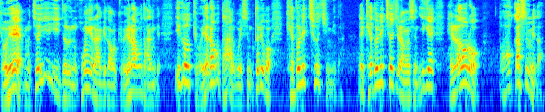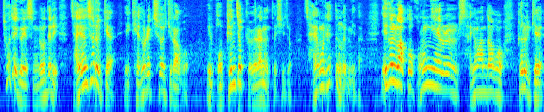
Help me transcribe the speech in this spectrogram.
교회, 뭐, 저희들은 공예를 하기도 하고 교회라고도 하는데, 이거 교회라고 다 알고 있습니다. 그리고 캐톨릭 처치입니다. 캐톨릭 처치라는 것은 이게 헬라어로 똑같습니다. 초대교회 성도들이 자연스럽게 이 캐톨릭 처치라고 이 보편적 교회라는 뜻이죠. 사용을 했던 겁니다. 이걸 갖고 공예를 사용한다고 그렇게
